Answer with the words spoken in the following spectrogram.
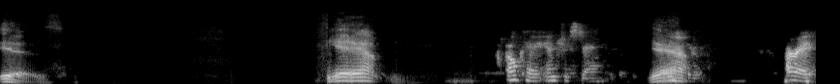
is. Yeah. Okay, interesting. Yeah. All right.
